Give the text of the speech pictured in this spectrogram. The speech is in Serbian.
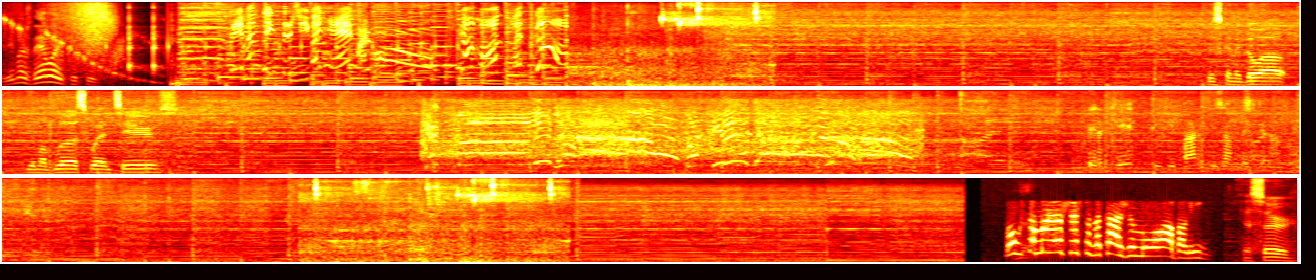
Ili imaš devojku ti? Spreman za istraživanje? Come on, let's go! Just gonna go out, get my blood, sweat, and tears. Perché tifi Partizan Belgrado? Mogu nešto da kažem o ABA ligi. Yes, sir.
